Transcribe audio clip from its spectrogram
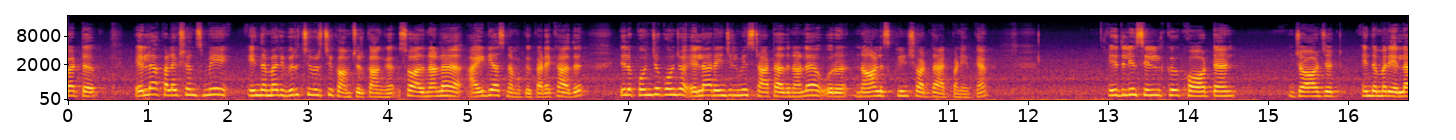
பட்டு எல்லா கலெக்ஷன்ஸுமே இந்த மாதிரி விரித்து விரித்து காமிச்சிருக்காங்க. ஸோ அதனால் ஐடியாஸ் நமக்கு கிடைக்காது. இதில் கொஞ்சம் கொஞ்சம் எல்லா ரேஞ்சிலுமே ஸ்டார்ட் ஆகுதுனால ஒரு நாலு ஸ்க்ரீன்ஷாட் தான் ஆட் பண்ணியிருக்கேன். இதுலேயும் சில்க்கு காட்டன் ஜார்ஜட் இந்த மாதிரி எல்லா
